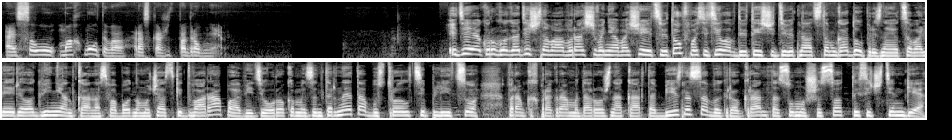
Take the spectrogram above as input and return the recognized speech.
Айсалу Махмутова расскажет подробнее. Идея круглогодичного выращивания овощей и цветов посетила в 2019 году, признается Валерий Лагвиненко. На свободном участке двора по видеоурокам из интернета обустроил теплицу. В рамках программы «Дорожная карта бизнеса» выиграл грант на сумму 600 тысяч тенге.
